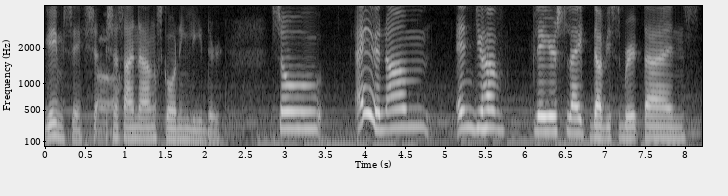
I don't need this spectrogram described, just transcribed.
games eh. Siya, Oo. siya sana ang scoring leader. So, ayun, um, and you have players like Davis Bertans,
